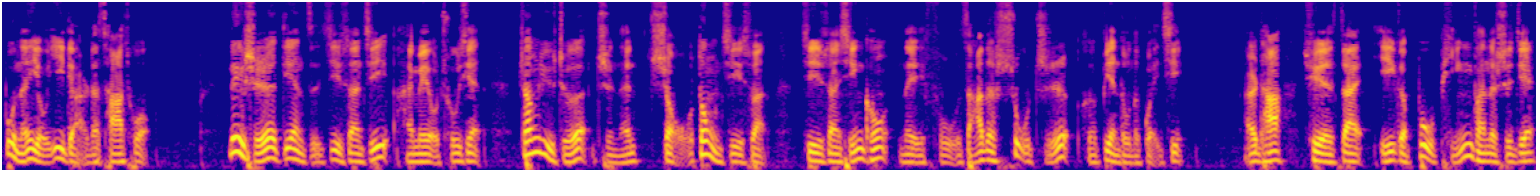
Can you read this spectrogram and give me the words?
不能有一点的差错。那时电子计算机还没有出现，张玉哲只能手动计算，计算星空那复杂的数值和变动的轨迹。而他却在一个不平凡的时间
